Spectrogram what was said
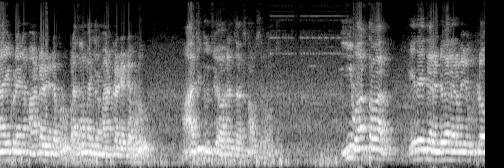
నాయకుడైనా మాట్లాడేటప్పుడు ప్రజల మధ్యన మాట్లాడేటప్పుడు ఆచితూచి వ్యవహరించాల్సిన అవసరం ఉంది. ఈ వాస్తవాలు ఏదైతే రెండు వేల ఇరవై ఒకటిలో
